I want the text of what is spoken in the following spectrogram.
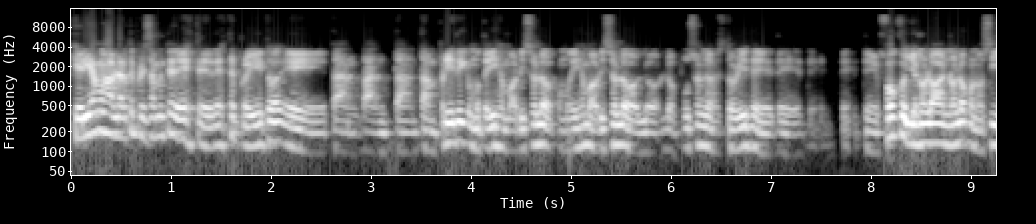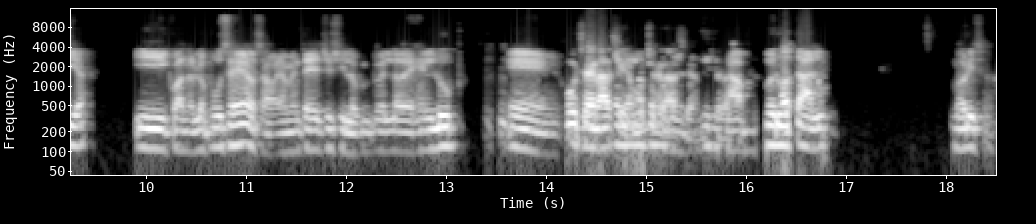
queríamos hablarte precisamente de este, de este proyecto eh, tan, tan, tan, tan pretty, como te dije, Mauricio lo, como dije, Mauricio lo, lo, lo puso en los stories de, de, de, de, Foco, yo no lo, no lo conocía, y cuando lo puse, o sea, obviamente, de hecho, si lo, lo dejé en loop. Eh, muchas gracias, muchas gracias. Está brutal. Mauricio.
